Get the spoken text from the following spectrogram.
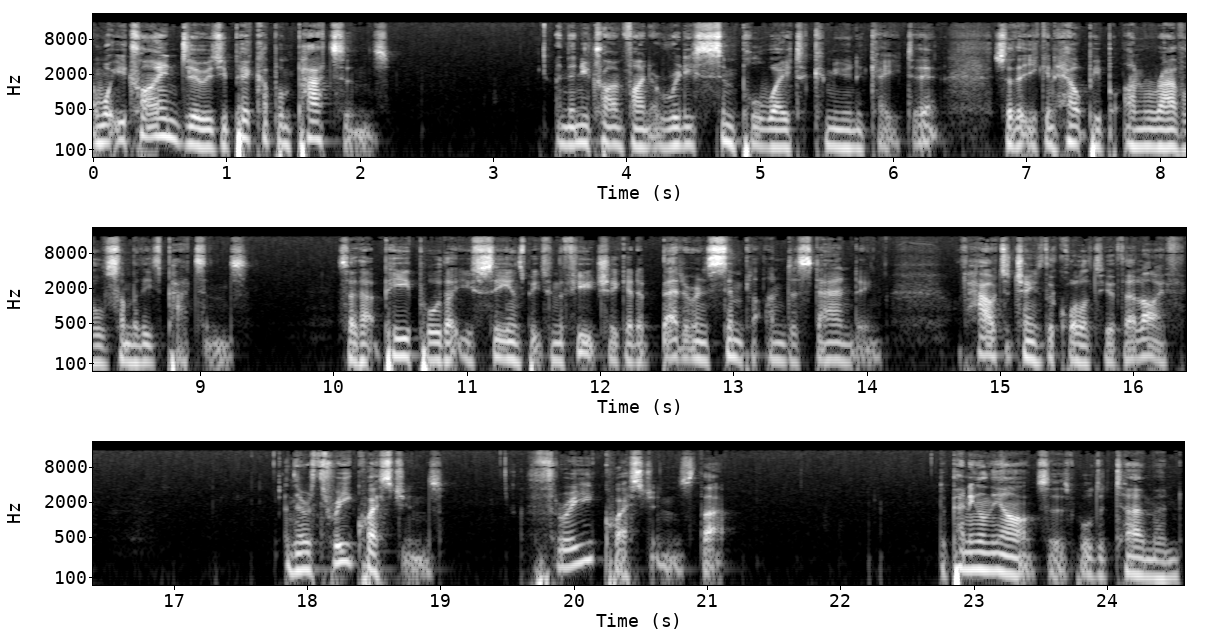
And what you try and do is you pick up on patterns and then you try and find a really simple way to communicate it so that you can help people unravel some of these patterns so that people that you see and speak to in the future get a better and simpler understanding of how to change the quality of their life. And there are three questions, three questions that, depending on the answers, will determine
